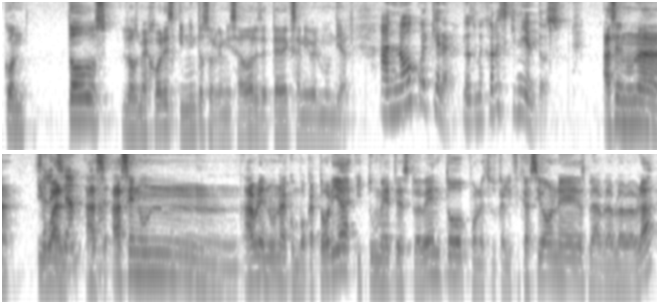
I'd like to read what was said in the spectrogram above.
con todos los mejores 500 organizadores de TEDx a nivel mundial. Ah, no cualquiera, los mejores 500. Hacen una Igual, hacen un. abren una convocatoria y tú metes tu evento, pones tus calificaciones, bla, bla, bla, bla, bla.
